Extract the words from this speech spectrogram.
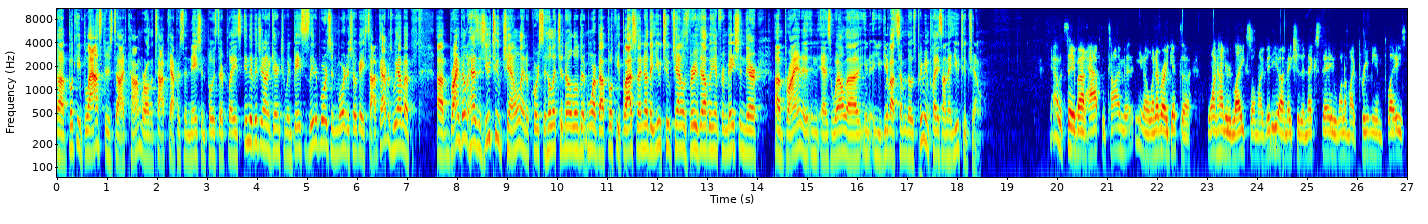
uh, BookieBlasters.com, where all the top cappers in the nation post their plays individually on a guaranteed win basis, leaderboards, and more to showcase top cappers. We have a uh, Brian Bitler has his YouTube channel, and of course, he'll let you know a little bit more about Bookie Blasters. I know that YouTube channel is very valuable information there, uh, Brian, and as well, uh, you, know, you give out some of those premium plays on that YouTube channel. Yeah, I would say about half the time, uh, you know, whenever I get to 100 likes on my video, I make sure the next day one of my premium plays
